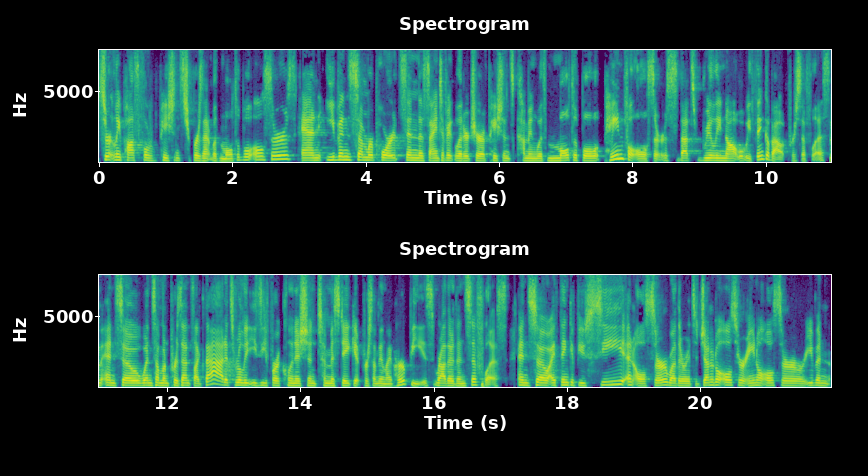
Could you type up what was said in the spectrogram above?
certainly possible for patients to present with multiple ulcers, and even some reports in the scientific literature of patients coming with multiple painful ulcers. That's really not what we think about for syphilis. And so when someone presents like that, it's really easy for a clinician to mistake it for something like herpes rather than syphilis. And so I think if you see an ulcer, whether it's a genital ulcer, anal ulcer, or even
